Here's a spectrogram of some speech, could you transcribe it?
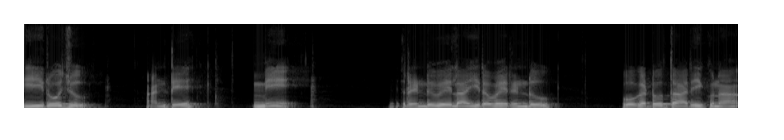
ఈరోజు అంటే మే రెండు వేల ఇరవై రెండు ఒకటో తారీఖున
